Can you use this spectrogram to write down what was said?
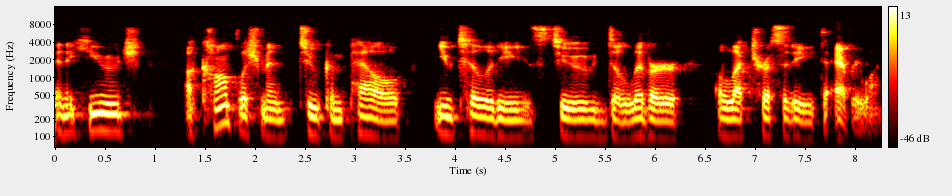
and a huge accomplishment to compel utilities to deliver electricity to everyone.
